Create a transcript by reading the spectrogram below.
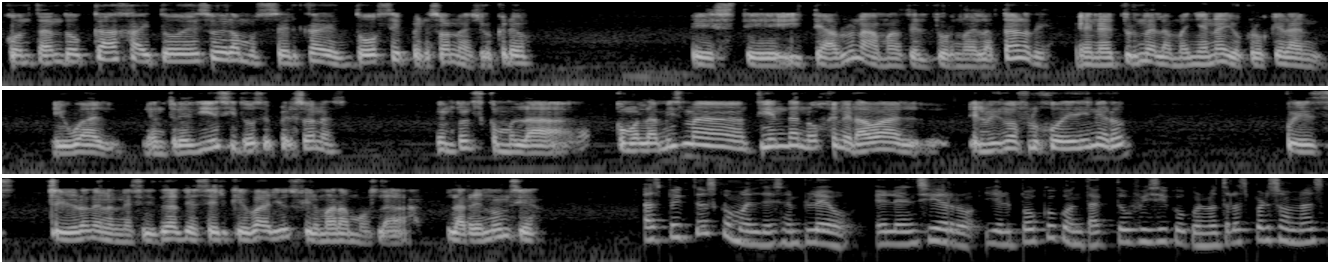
contando caja y todo eso, éramos cerca de 12 personas, yo creo. Este, y te hablo nada más del turno de la tarde. En el turno de la mañana yo creo que eran igual entre 10 y 12 personas. Entonces, como la, como la misma tienda no generaba el, mismo flujo de dinero, pues se vieron en la necesidad de hacer que varios firmáramos la, la renuncia. Aspectos como el desempleo, el encierro y el poco contacto físico con otras personas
